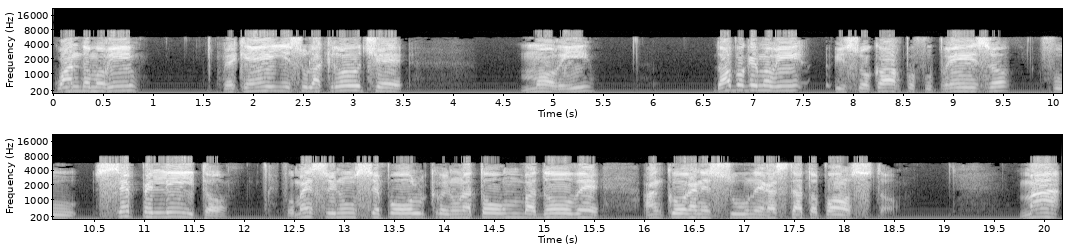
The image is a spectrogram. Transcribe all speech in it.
quando morì, perché egli sulla croce morì, dopo che morì il suo corpo fu preso, fu seppellito, fu messo in un sepolcro, in una tomba dove ancora nessuno era stato posto. Ma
